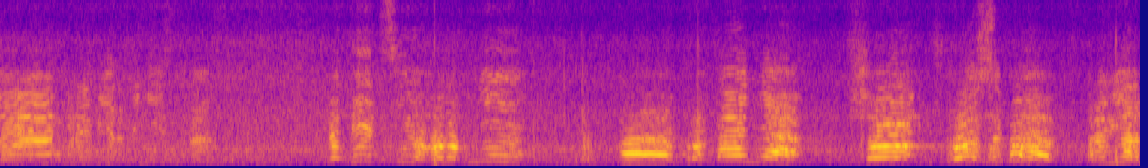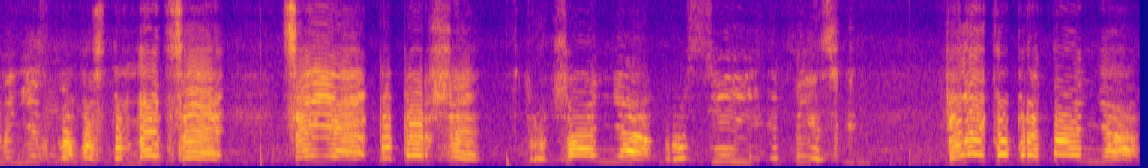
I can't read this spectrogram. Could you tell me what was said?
до прем'єр-міністра. Петиції головні е, прохання, що просимо прем'єр-міністра, основне це, це є, по-перше, втручання Росії і тиск. Великобританія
